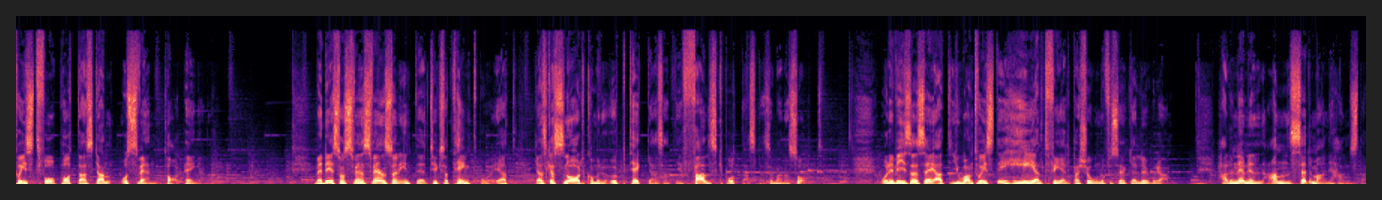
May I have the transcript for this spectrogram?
Twist får pottaskan och Sven tar pengarna. Men det som Sven Svensson inte tycks ha tänkt på är att ganska snart kommer det upptäckas att det är falsk pottaska som han har sålt. Och det visar sig att Johan Twist är helt fel person att försöka lura. Han är nämligen en ansedd man i Halmstad.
